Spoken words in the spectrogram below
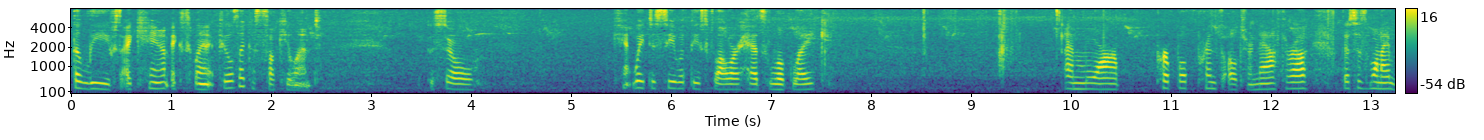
the leaves, I can't explain. It feels like a succulent. So, can't wait to see what these flower heads look like. And more Purple Prince Alternanthera. This is one I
